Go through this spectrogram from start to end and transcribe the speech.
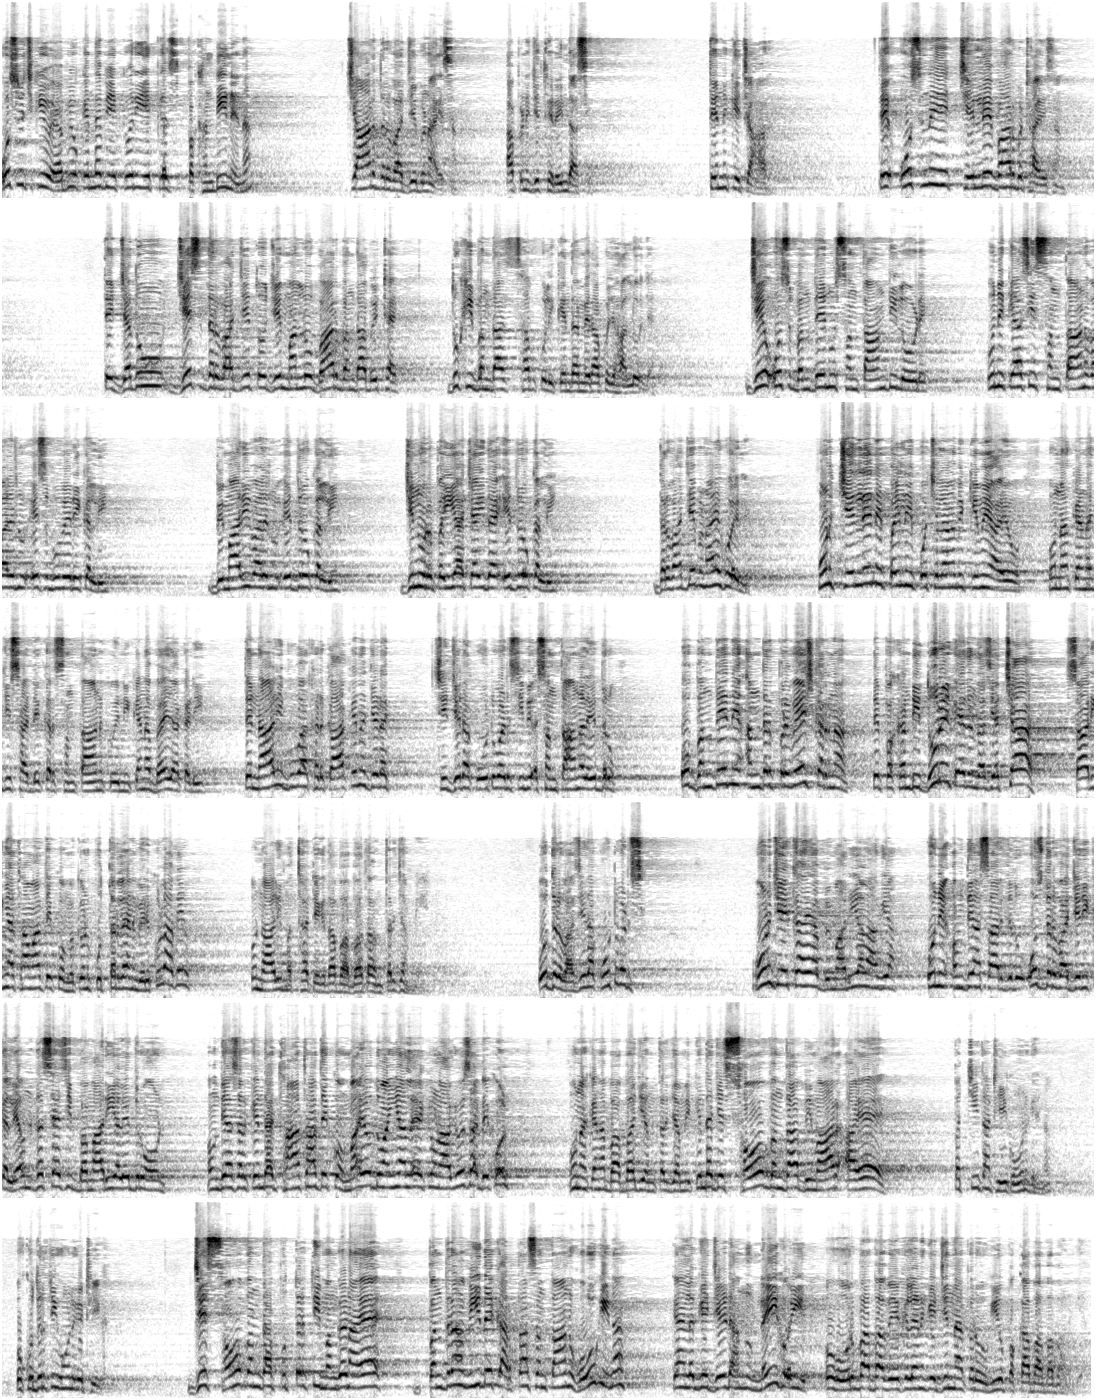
ਉਸ ਵਿੱਚ ਕੀ ਹੋਇਆ ਵੀ ਉਹ ਕਹਿੰਦਾ ਵੀ ਇੱਕ ਵਾਰੀ ਇੱਕ ਪਖੰਡੀ ਨੇ ਨਾ ਚਾਰ ਦਰਵਾਜ਼ੇ ਬਣਾਏ ਸਨ। ਆਪਣੇ ਜਿੱਥੇ ਰਹਿੰਦਾ ਸੀ। ਤਿੰਨ ਕੇ ਚਾਰ। ਤੇ ਉਸ ਨੇ ਚੇਲੇ ਬਾਹਰ ਬਿਠਾਏ ਸਨ। ਤੇ ਜਦੋਂ ਜਿਸ ਦਰਵਾਜ਼ੇ ਤੋਂ ਜੇ ਮੰਨ ਲਓ ਬਾਹਰ ਬੰਦਾ ਬੈਠਾ ਦੁਖੀ ਬੰਦਾ ਸਭ ਕੋਲ ਹੀ ਕਹਿੰਦਾ, ਮੇਰਾ ਕੁਝ ਹੱਲ ਹੋ ਜਾਏ। ਜੇ ਉਸ ਬੰਦੇ ਨੂੰ ਸੰਤਾਨ ਦੀ ਲੋੜ ਹੈ ਉਹਨੇ ਕਿਹਾ ਸੀ, ਸੰਤਾਨ ਵਾਲੇ ਨੂੰ ਇਸ ਬੂਵੇ ਦੀ ਕੱਲੀ ਬਿਮਾਰੀ ਵਾਲੇ ਨੂੰ ਇਧਰੋਂ ਕੱਲੀ ਜਿਹਨੂੰ ਰੁਪਈਆ ਚਾਹੀਦਾ ਇਧਰੋਂ ਕੱਲੀ ਦਰਵਾਜ਼ੇ ਬਣਾਏ ਹੋਏ ਨੇ। ਹੁਣ ਚੇਲੇ ਨੇ ਪਹਿਲਾਂ ਹੀ ਪੁੱਛ ਲੈਣਾ ਵੀ ਕਿਵੇਂ ਆਇਓ ਉਹਨਾਂ ਕਹਿਣਾ, ਜੀ, ਸਾਡੇ ਘਰ ਸੰਤਾਨ ਕੋਈ ਨਹੀਂ। ਕਹਿਣਾ, ਬਹਿ ਜਾ ਘੜੀ। ਤੇ ਨਾਲ ਹੀ ਬੂਆ ਖੜਕਾ ਕੇ ਨਾ ਜਿਹੜਾ ਸੀ, ਜਿਹੜਾ ਕੋਟਵਰਡ ਸੀ ਵੀ ਸੰਤਾਨ ਵਾਲੇ ਇਧਰੋਂ, ਉਹ ਬੰਦੇ ਨੇ ਅੰਦਰ ਪ੍ਰਵੇਸ਼ ਕਰਨਾ ਤੇ ਪਖੰਡੀ ਦੂਰੋਂ ਹੀ ਕਹਿ ਦਿੰਦਾ ਸੀ, ਅੱਛਾ, ਸਾਰੀਆਂ ਥਾਵਾਂ ਤੇ ਘੁੰਮ ਕੇ ਹੁਣ ਪੁੱਤਰ ਲੈਣ ਮੇਰੇ ਕੋਲ ਆ ਗਏ ਉਹ ਨਾਲ ਹੀ ਮੱਥਾ ਟੇਕਦਾ, ਬਾਬਾ, ਤਾਂ ਅੰਤਰ ਜਾਮੀ ਉਹ ਦਰਵਾਜ਼ੇ ਦਾ ਕੋਟਵਰਡ ਸੀ। ਹੁਣ ਜੇ ਕਹਾਇਆ ਬਿਮਾਰੀ ਵਾਲਾ ਆ ਗਿਆ, ਉਹਨੇ ਆਉਂਦਿਆਂ ਸਾਰ ਜਦੋਂ ਉਸ ਦਰਵਾਜ਼ੇ ਦੀ ਕੱਲਿਆ ਉਹਨੇ ਦੱਸਿਆ ਸੀ, ਬਿਮਾਰੀ ਵਾਲੇ ਇਧਰੋਂ ਆਉਣ। ਆਉਂਦਿਆਂ ਸਰ ਕਹਿੰਦਾ, ਥਾਂ ਥਾਂ ਤੇ ਘੁੰਮ ਆਇਓ, ਦਵਾਈਆਂ ਲੈ ਕੇ ਹੁਣ ਆ ਗਿਓ ਸਾਡੇ ਕੋਲ। ਉਹਨਾਂ ਕਹਿਣਾ, ਬਾਬਾ ਜੀ, ਅੰਤਰ ਜਾਮੀ। ਕਹਿੰਦਾ, ਜੇ 100 ਬੰਦਾ ਬਿਮਾਰ ਆਇਆ 25 ਤਾਂ ਠੀਕ ਹੋਣਗੇ ਨਾ। ਉਹ ਕੁਦਰਤੀ ਹੋਣਗੇ ਠੀਕ। ਜੇ 100 ਬੰਦਾ ਪੁੱਤਰ ਪੁੱਤਰਤੀ ਮੰਗਣ ਆਇਆ 15 20 ਦੇ ਘਰ ਤਾਂ ਸੰਤਾਨ ਹੋਊਗੀ ਨਾ। ਕਹਿਣ ਲੱਗੇ, ਜਿਹੜਾ ਨੂੰ ਨਹੀਂ ਹੋਈ ਉਹ ਹੋਰ ਬਾਬਾ ਵੇਖ ਲੈਣਗੇ, ਜਿੰਨਾ ਕਰੋਗੀ ਉਹ ਪੱਕਾ ਬਾਬਾ ਬਣ ਗਿਆ।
